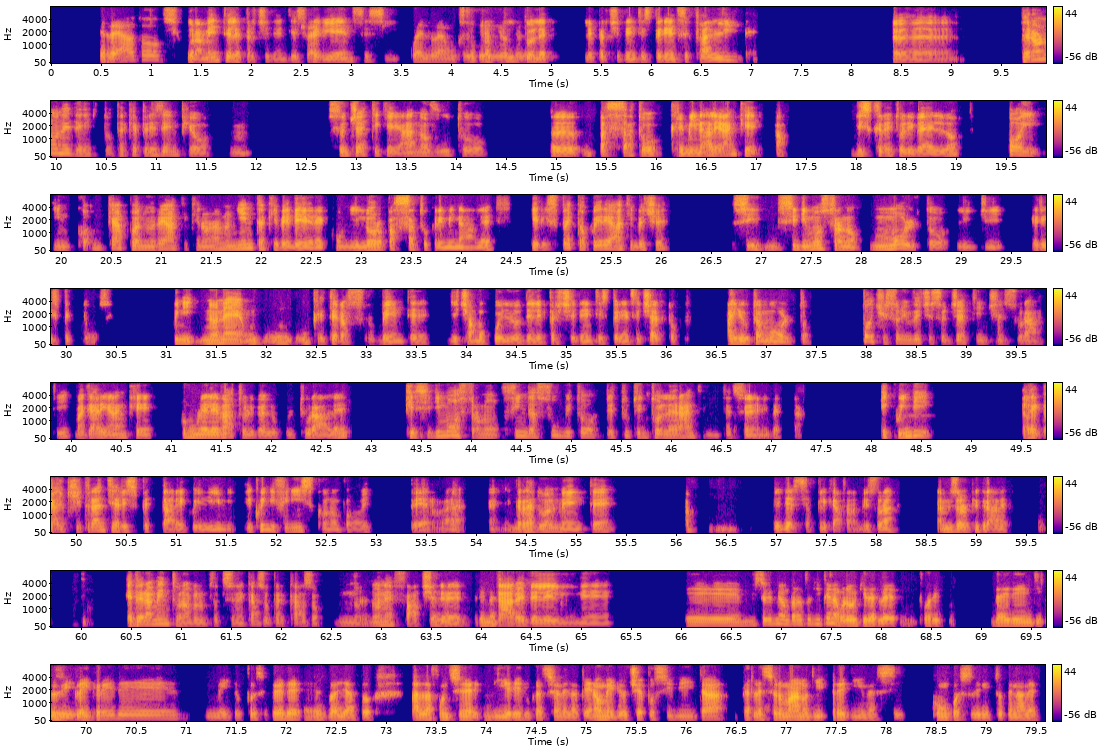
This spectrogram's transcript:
il reato? Sicuramente le precedenti cioè, esperienze, sì. Quello è un criterio. Soprattutto le, le, precedenti esperienze fallite. Eh, però non è detto, perché per esempio mh, soggetti che hanno avuto eh, un passato criminale anche a discreto livello, poi incappano in reati che non hanno niente a che vedere con il loro passato criminale e rispetto a quei reati invece si, si dimostrano molto ligi e rispettosi. Quindi non è un, un, un, criterio assorbente, diciamo, quello delle precedenti esperienze. Certo, aiuta molto. Poi ci sono invece soggetti incensurati, magari anche con un elevato livello culturale, che si dimostrano fin da subito del tutto intolleranti all'imitazione di libertà e quindi recalcitranti a rispettare quei limiti e quindi finiscono poi per eh, gradualmente a, vedersi applicata la misura, la misura più grave. È veramente una valutazione caso per caso, no, non è facile dare delle linee. E, visto che abbiamo parlato di pena, volevo chiederle fuori dai denti così, lei crede, meglio, forse crede è sbagliato, alla funzione di rieducazione della pena, o meglio, c'è possibilità per l'essere umano di redimersi con questo diritto penale?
